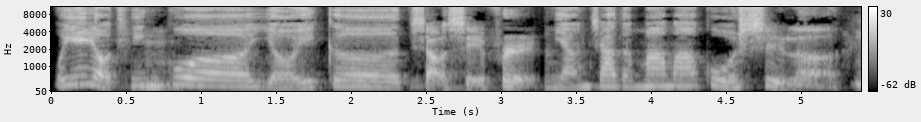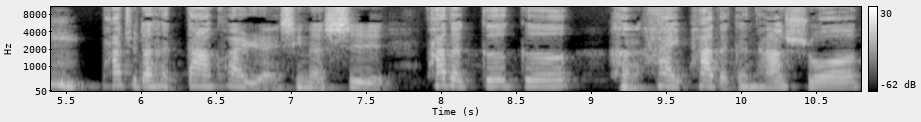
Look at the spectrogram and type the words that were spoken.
我也有听过有一个小媳妇儿，娘家的妈妈过世了，嗯，她觉得很大快人心的是她的哥哥。很害怕的跟他说，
